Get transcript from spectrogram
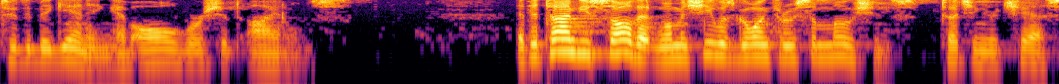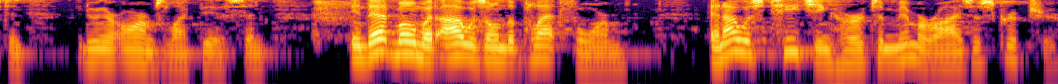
to the beginning have all worshiped idols. At the time you saw that woman, she was going through some motions, touching her chest and doing her arms like this. And in that moment, I was on the platform and I was teaching her to memorize a scripture.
